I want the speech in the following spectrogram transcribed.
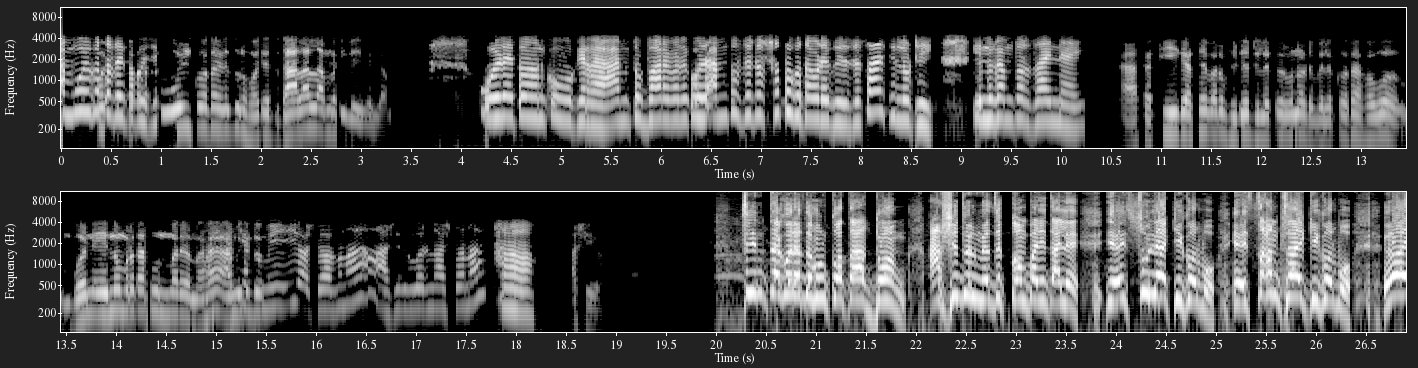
আমি ওই কথাটাই তো কইছি। ওই কথা এটা তো হয়তো দালাল আমরা কি পেয়ে ফেললাম। ওইটাই তো এখন কবো কেরা আমি তো বারে বারে কই আমি তো যেটা সত্য কথা ওটাই কইছি চাইছিল ঠিক কিন্তু আমি তো আর যাই নাই। আচ্ছা ঠিক আছে বাৰু ভিডিঅ' ডিলিট কৰিব নোৱাৰো বেলেগ কথা হ'ব। বোন এই নম্বৰত আৰু ফোন মাৰিব না হ্যাঁ আমি কিন্তু তুমি পারবে না আশি দূর করে আসবে না? আছিও আসিও চিন্তা করে দেখুন কথা ডং। আশিদুল ম্যাজিক কোম্পানি তাইলে এই চুলে কি করব? এই চামচায় কি করব? এই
